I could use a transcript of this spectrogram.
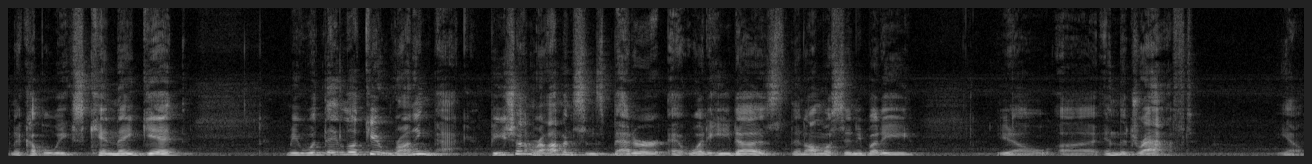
in a couple weeks. Can they get? I mean, would they look at running back? Bijan Robinson's better at what he does than almost anybody, you know, uh, in the draft. You know,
